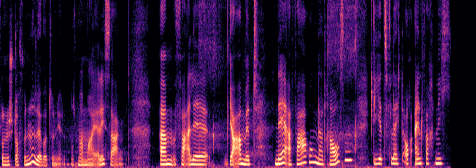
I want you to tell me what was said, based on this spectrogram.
so eine Stoffwindel selber zu nähen, muss man mal ehrlich sagen. Ähm, für alle, ja, mit Näherfahrung da draußen, die jetzt vielleicht auch einfach nicht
